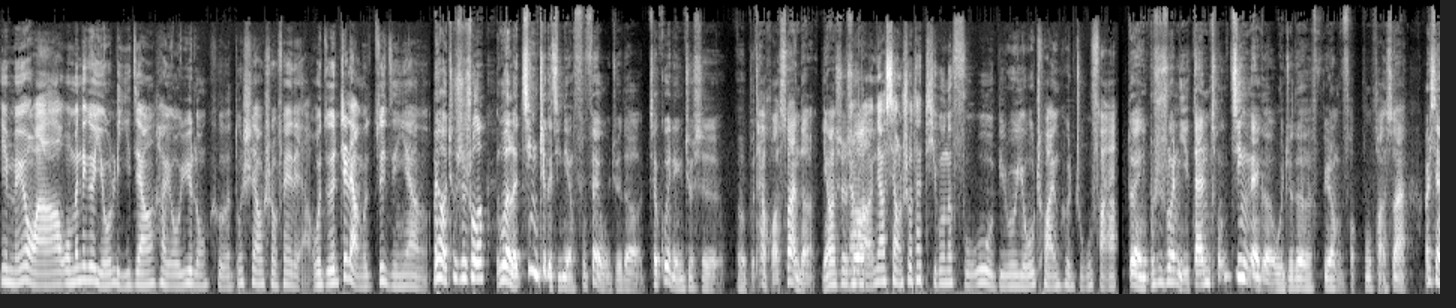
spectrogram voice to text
也没有啊，我们那个游漓江还有玉龙河都是要收费的呀。我觉得这两个最惊艳了。没有，就是说为了进这个景点付费，我觉得在桂林就是呃不太划算的。你要是说你要享受它提供的服务，比如游船和竹筏，对你不是说你单从进那个，我觉得非常不不划算。而且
